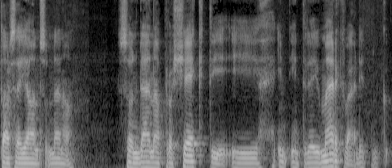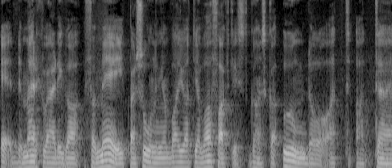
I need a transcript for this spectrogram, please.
tar sig an sådana sådana projekt i, i, inte det är ju märkvärdigt, det märkvärdiga för mig personligen var ju att jag var faktiskt ganska ung då, att, att eh,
